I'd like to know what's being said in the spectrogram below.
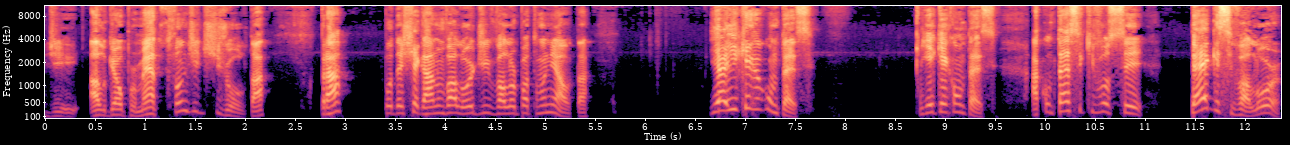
de aluguel por metro. Estou falando de tijolo, tá? Para poder chegar num valor de valor patrimonial, tá? E aí o que, que acontece? E aí o que acontece? Acontece que você pega esse valor,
